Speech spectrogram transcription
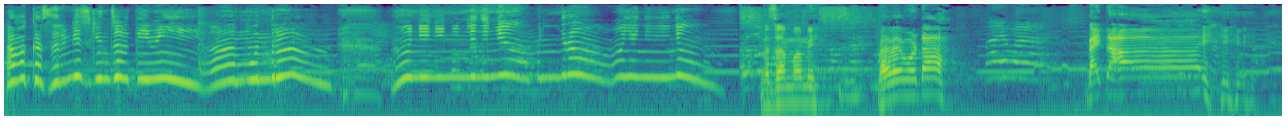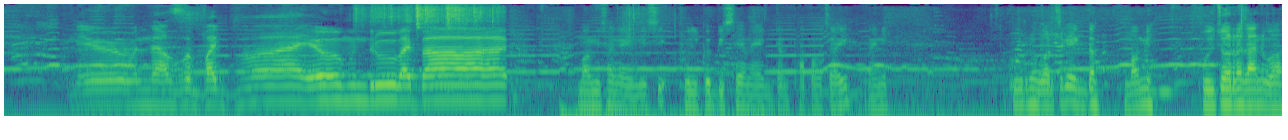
अब कसरी निस्किन्छौ तिमी मुन्द्रो मजा मम्मी बाई बाई मोटा बाई बाई बाई बाई ओ मुन्द्रु बाई बाई मम्मीसँग हिँडेपछि फुलको विषयमा एकदम थाहा पाउँछ है अनि कुर्नुपर्छ क्या एकदम मम्मी फुल चोर्न जानुभयो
